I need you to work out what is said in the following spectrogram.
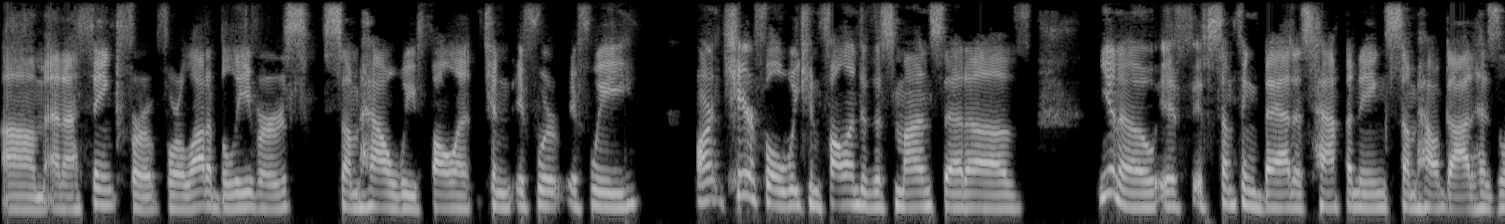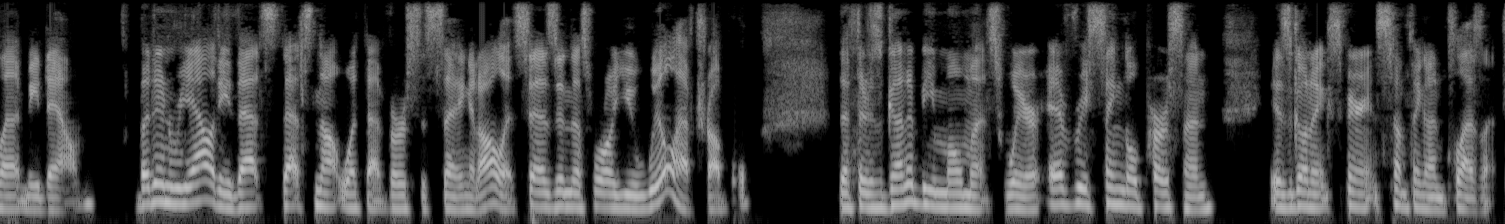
Um, and I think for for a lot of believers, somehow we fall in, can if we're if we aren't careful, we can fall into this mindset of, you know, if, if something bad is happening, somehow God has let me down. But in reality, that's, that's not what that verse is saying at all. It says in this world, you will have trouble. That there's going to be moments where every single person is going to experience something unpleasant.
